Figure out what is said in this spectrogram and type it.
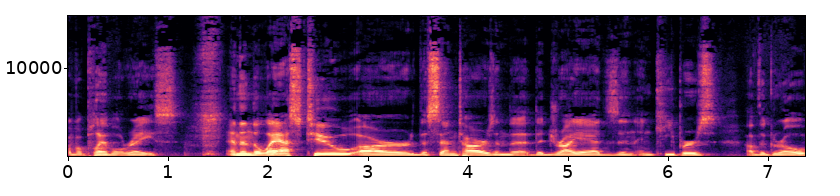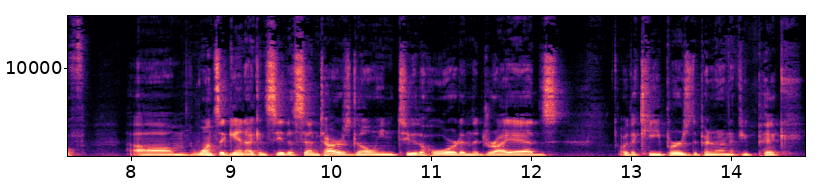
of a playable race. And then the last two are the Centaurs and the the Dryads and, and Keepers of the Grove. Um, once again, I can see the Centaurs going to the Horde and the Dryads or the keepers, depending on if you pick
